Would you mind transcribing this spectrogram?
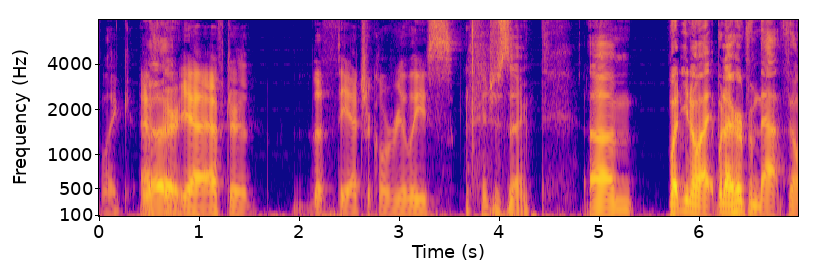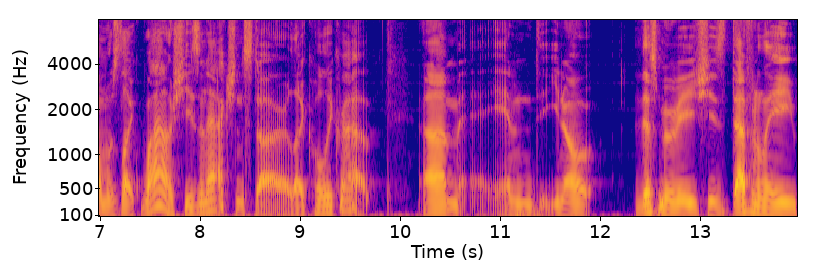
Like Really? after, yeah, after the theatrical release. Interesting. Um, but you know, I, what I heard from that film was like, wow, she's an action star. Like, holy crap. Um, and you know, this movie, she's definitely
